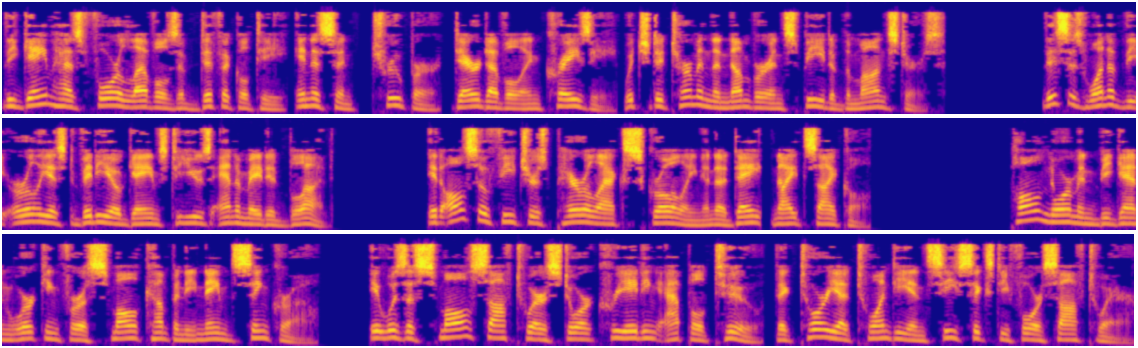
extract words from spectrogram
The game has four levels of difficulty Innocent, Trooper, Daredevil and Crazy which determine the number and speed of the monsters. This is one of the earliest video games to use animated blood. It also features parallax scrolling and a day-night cycle. Paul Norman began working for a small company named Syncro. It was a small software store creating Apple II, Victoria 20 and C64 software.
